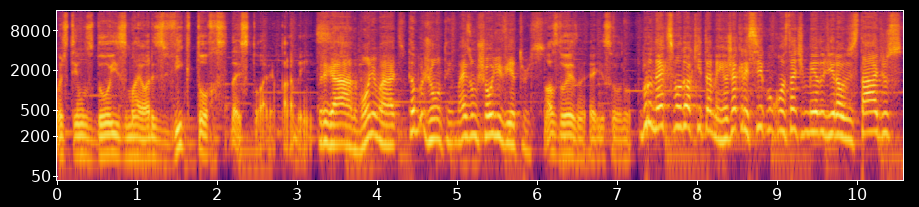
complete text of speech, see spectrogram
onde tem os dois maiores Victors da história. Parabéns. Obrigado, bom demais. Tamo junto, hein? Mais um show de Vitors. Nós dois, né? É isso não? Brunex mandou aqui também. Eu já cresci com constante medo de ir aos estádios.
